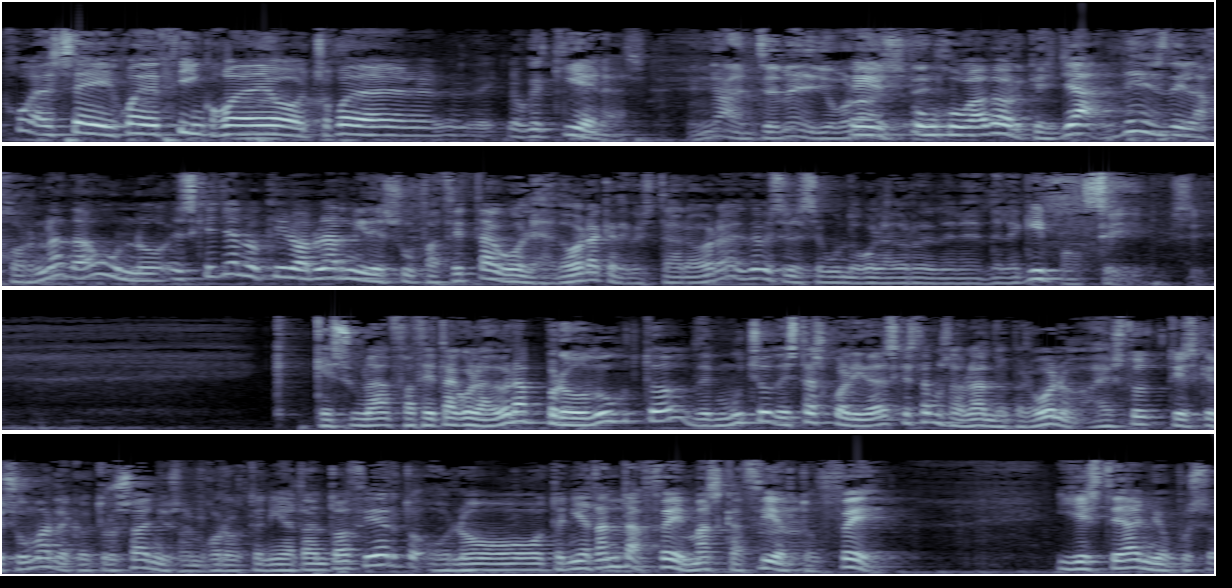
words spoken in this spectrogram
Juega de 6, juega de 5, juega de 8, juega de lo que quieras. Enganche, medio, volante. Es un jugador que ya desde la jornada 1, es que ya no quiero hablar ni de su faceta goleadora, que debe estar ahora, debe ser el segundo goleador del, del equipo. Sí, sí. que es una faceta coladora producto de mucho de estas cualidades que estamos hablando. Pero bueno, a esto tienes que sumarle que otros años a lo mejor no tenía tanto acierto o no tenía tanta fe, más que acierto, fe. Y este año, pues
